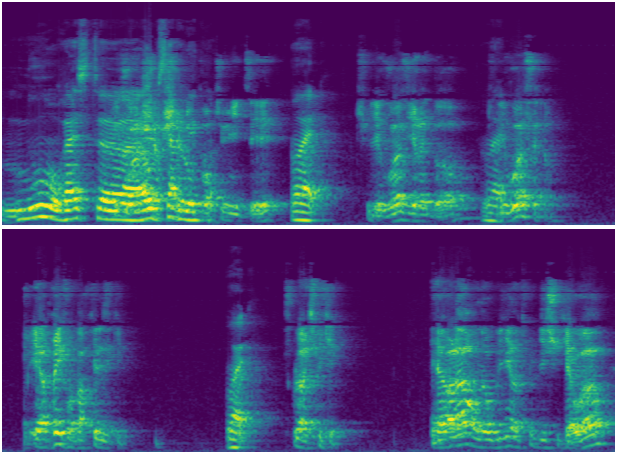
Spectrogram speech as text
nous on reste euh, à observer. l'opportunité. Ouais. Tu les vois virer de bord, tu les vois faire. Et après, il faut embarquer les équipes. Ouais. Il faut leur expliquer. Et alors là, on a oublié un truc d'Ishikawa.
